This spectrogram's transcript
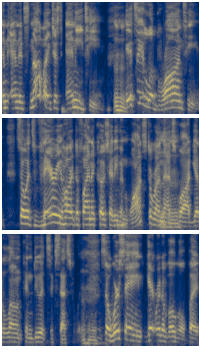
and and it's not like just any team. Mhm. It's a LeBron team, so it's very hard to find a coach that even wants to run that Mhm. squad, yet alone can do it successfully. Mhm. So we're saying get rid of Vogel, but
